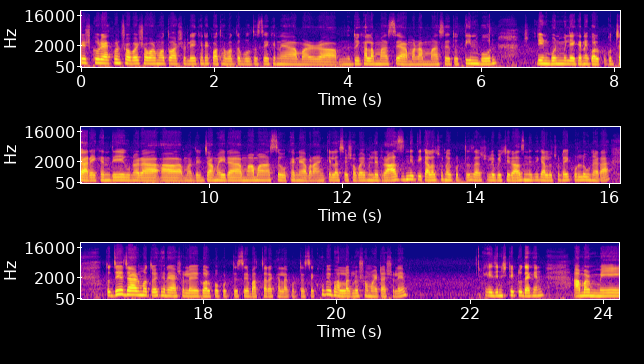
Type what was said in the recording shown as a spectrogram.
শেষ করে এখন সবাই সবার মতো আসলে এখানে কথাবার্তা বলতেছে। এখানে আমার দুই খালাম্মা আছে, আমার আম্মা আছে, তো তিন বোন। তিন বোন মিলে এখানে গল্প করছে। আর এখান দিয়ে ওনারা আমাদের জামাইরা, মামা আছে, ওখানে আবার আঙ্কেল আছে। সবাই মিলে রাজনীতিক আলোচনা করতেছে। আসলে বেশি রাজনীতিক আলোচনাই করল ওনারা তো যে যার মতো এখানে আসলে গল্প করতেছে, বাচ্চারা খেলা করতেছে। খুবই ভালো লাগল সময়টা আসলে। এই জিনিসটা একটু দেখেন, আমার মেয়ে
